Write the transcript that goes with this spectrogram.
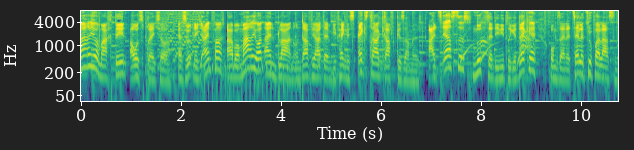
Mario macht den Ausbrecher. Es wird nicht einfach, aber Mario hat einen Plan und dafür hat er im Gefängnis extra Kraft gesammelt. Als erstes nutzt er die niedrige Decke, um seine Zelle zu verlassen.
